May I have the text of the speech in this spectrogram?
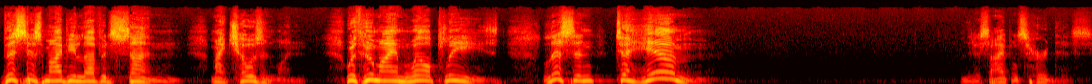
This is my beloved Son, my chosen one, with whom I am well pleased. Listen to him. The disciples heard this,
